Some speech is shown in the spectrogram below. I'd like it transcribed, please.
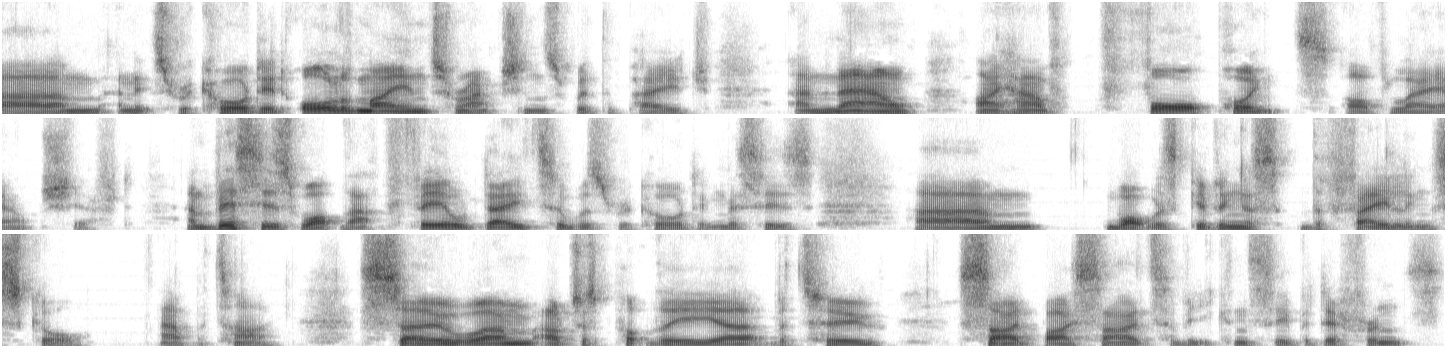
um, and it's recorded all of my interactions with the page. And now I have four points of layout shift. And this is what that field data was recording. This is um, what was giving us the failing score at the time. So um, I'll just put the uh, the two side by side so that you can see the difference.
